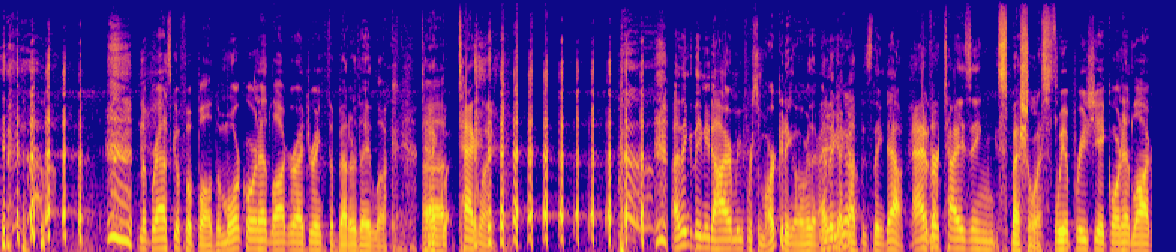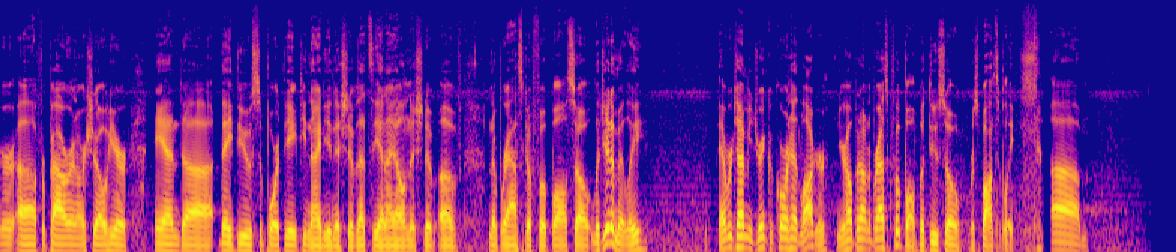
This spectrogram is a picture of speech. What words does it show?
Nebraska football. The more Cornhead Lager I drink, the better they look. Tag, Uh, tagline. I think they need to hire me for some marketing over there. I think I go. got this thing down. But no, Advertising specialist. we appreciate Cornhead Lager uh, for powering our show here, and uh, they do support the 1890 initiative. That's the NIL initiative of Nebraska football. So, legitimately, every time you drink a Cornhead Lager, you're helping out Nebraska football, but do so responsibly. Um,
